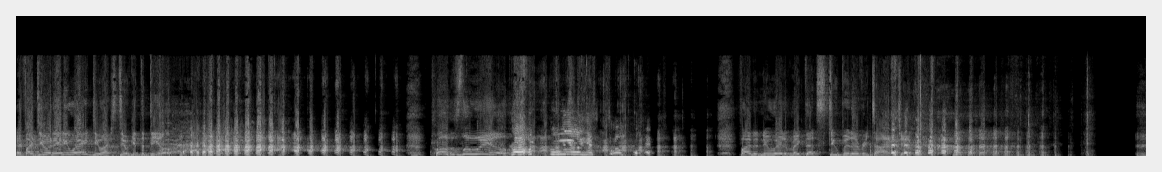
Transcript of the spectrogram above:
If I do it anyway, do I still get the deal? Close the wheel. Close the wheel, you son of a- Find a new way to make that stupid every time, Chuck.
